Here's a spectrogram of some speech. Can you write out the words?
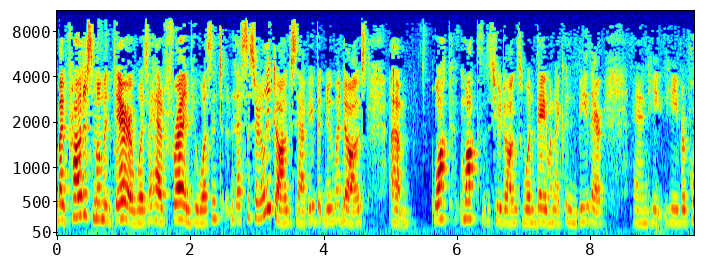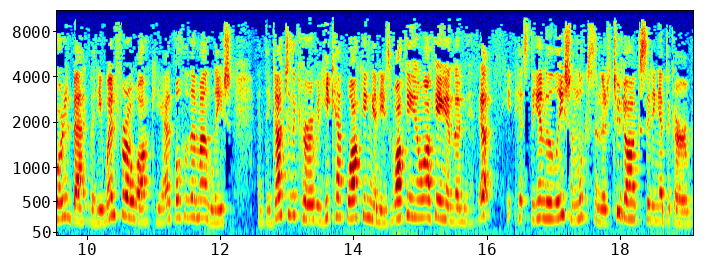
my proudest moment there was I had a friend who wasn't necessarily dog savvy but knew my dogs um, walk walk the two dogs one day when I couldn't be there and he, he reported back that he went for a walk he had both of them on leash and they got to the curb and he kept walking and he's walking and walking and then yep he hits the end of the leash and looks and there's two dogs sitting at the curb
